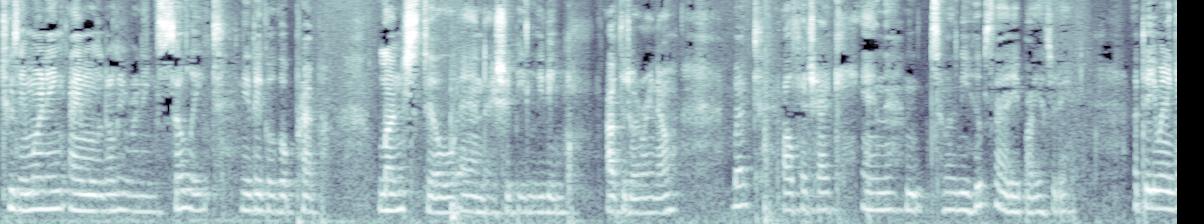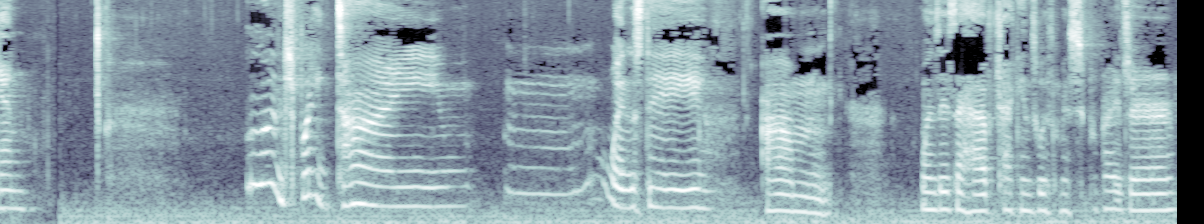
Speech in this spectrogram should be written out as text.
Tuesday morning, I'm literally running so late. Need to go go prep lunch still and I should be leaving out the door right now. but outfit check and some of the new hoops that I bought yesterday. Update you when again. Lunch break time. Mm, Wednesday. Um, Wednesdays I have check-ins with my supervisor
